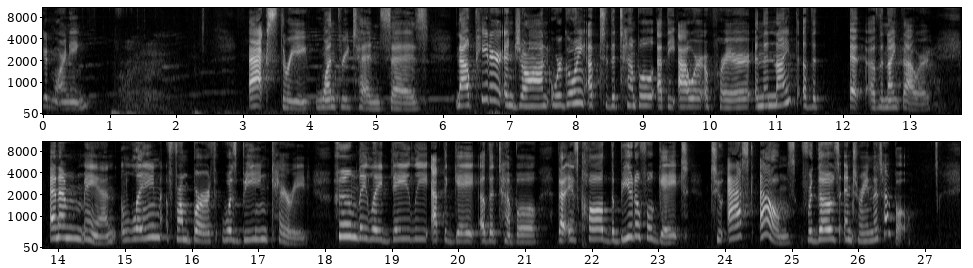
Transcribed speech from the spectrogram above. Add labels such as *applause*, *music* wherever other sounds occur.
Good morning. Acts 3 1 through 10 says, Now Peter and John were going up to the temple at the hour of prayer, and the ninth of the, eh, of the ninth hour. And a man, lame from birth, was being carried, whom they laid daily at the gate of the temple that is called the Beautiful Gate, to ask alms for those entering the temple.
